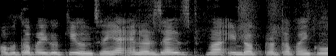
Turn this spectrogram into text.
अब तपाईँको के हुन्छ यहाँ एनर्जाइजमा इन्डक्टर तपाईँको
